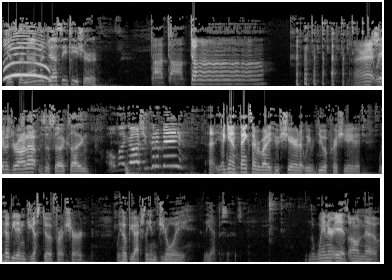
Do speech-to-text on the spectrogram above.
gets an I'm a Jesse T-shirt. Dun, dun, dun. All right, we're gonna draw it up. This is so exciting. Oh my gosh, who could it be? Uh, again, thanks everybody who shared it. We do appreciate it. We hope you didn't just do it for a shirt. We hope you actually enjoy the episodes. The winner is, oh no.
